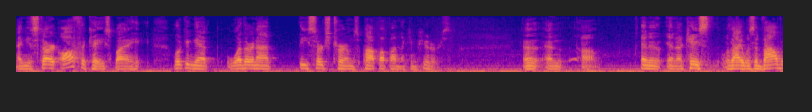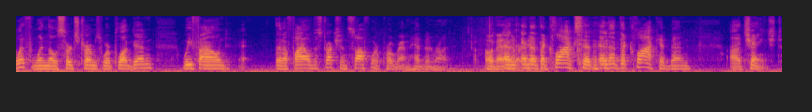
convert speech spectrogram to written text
And you start off the case by looking at whether or not these search terms pop up on the computers. And, and um, and in, in, a case that I was involved with, when those search terms were plugged in, we found that a file destruction software program had been run. Oh, that and, and that the clocks had and that the clock had been uh, changed.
